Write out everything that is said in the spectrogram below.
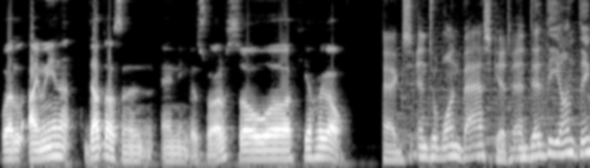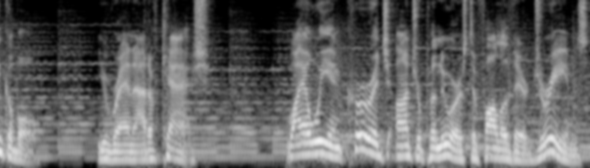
Well, I mean, that an ending as well, so uh, here we go. Eggs into one basket and did the unthinkable. You ran out of cash. While we encourage entrepreneurs to follow their dreams,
